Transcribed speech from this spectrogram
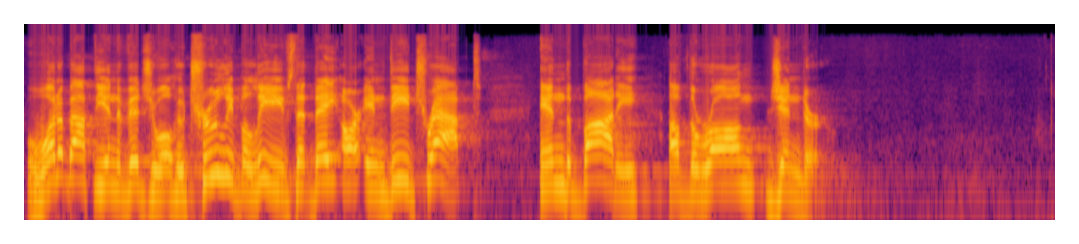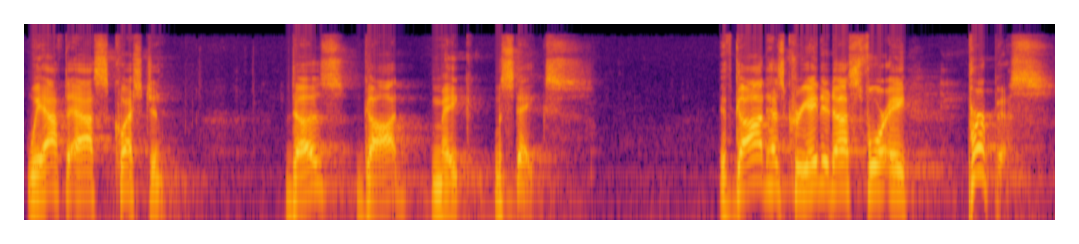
What about the individual who truly believes that they are indeed trapped in the body of the wrong gender? We have to ask question, does God make mistakes? If God has created us for a purpose,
